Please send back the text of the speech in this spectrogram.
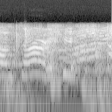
I'm sorry.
